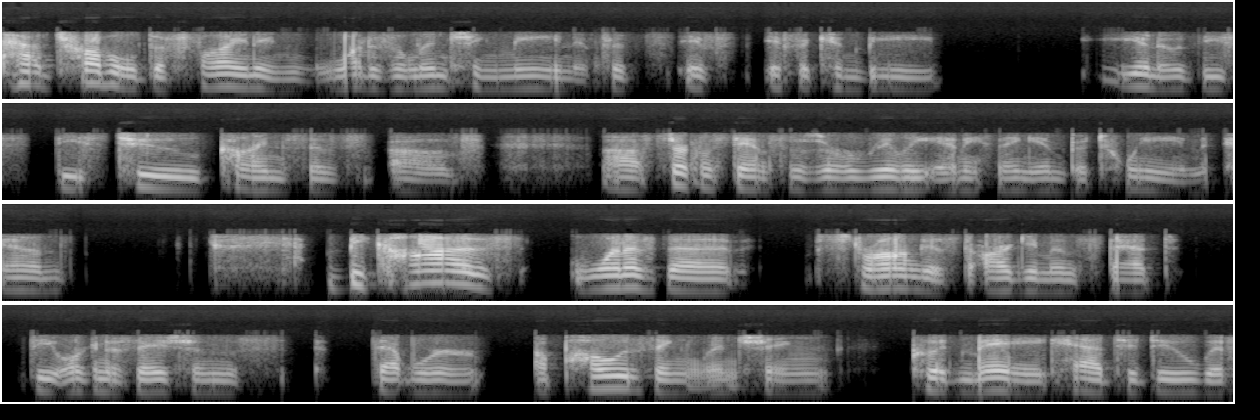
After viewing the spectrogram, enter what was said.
had trouble defining what does a lynching mean if it's if if it can be you know these these two kinds of of uh, circumstances or really anything in between. And because one of the strongest arguments that the organizations that were opposing lynching could make had to do with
